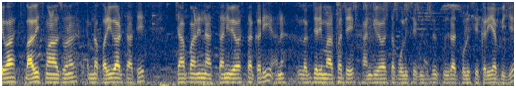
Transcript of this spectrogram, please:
એવા બાવીસ માણસોને એમના પરિવાર સાથે ચા પાણી નાસ્તાની વ્યવસ્થા કરી અને લક્ઝરી મારફતે ખાનગી વ્યવસ્થા પોલીસે, ગુજરાત પોલીસે કરી આપી છે,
